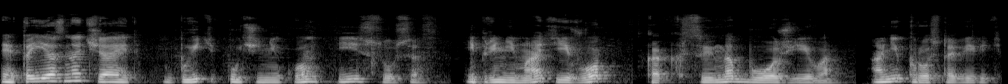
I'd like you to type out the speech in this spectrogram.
Это и означает быть учеником Иисуса и принимать Его как Сына Божьего, а не просто верить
